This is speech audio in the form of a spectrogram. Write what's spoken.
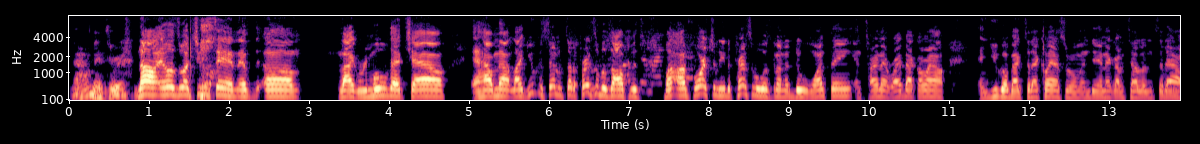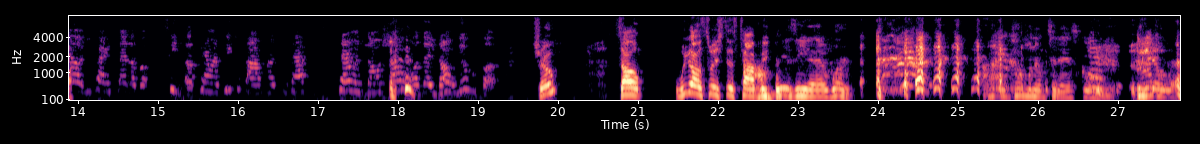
Now I'm interested. No, it was what you were saying. If um, like remove that child and have them out, like you can send them to the principal's office, but unfortunately, the principal was going to do one thing and turn that right back around, and you go back to that classroom, and then they're going to tell them to sit down. No, you can't set up a, te- a parent teacher conference because parents don't show or they don't give a fuck. True. So we gonna switch this topic. I'm busy at work. I ain't coming up to that school. You know, All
